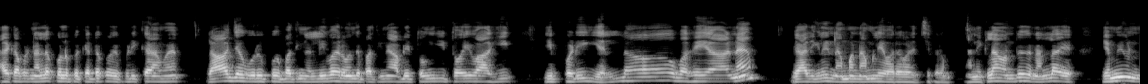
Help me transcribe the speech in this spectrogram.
அதுக்கப்புறம் நல்ல கொழுப்பு கெட்ட கொழுப்பு பிடிக்காம ராஜ உறுப்பு பார்த்திங்கன்னா லிவர் வந்து பார்த்திங்கன்னா அப்படியே தொங்கி தொய்வாகி இப்படி எல்லா வகையான வியாதிகளையும் நம்ம நம்மளே வரவழைச்சிக்கிறோம். அன்றைக்கெலாம் வந்து நல்லா இம்யூன்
